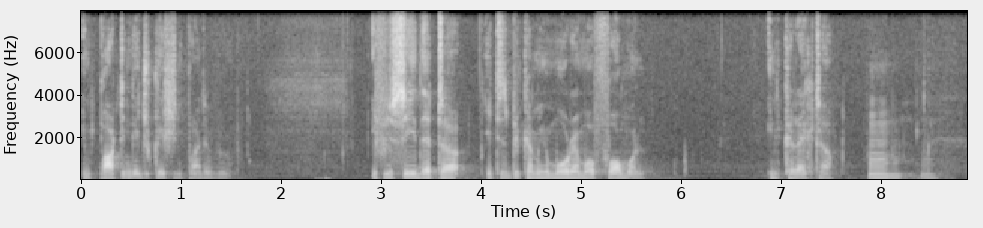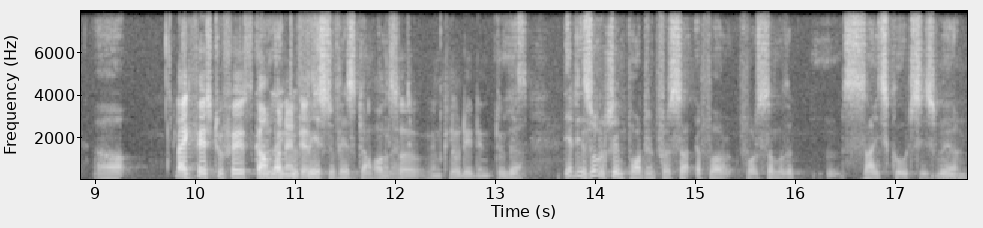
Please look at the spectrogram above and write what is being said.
imparting education point of view. If you see that uh, it is becoming more and more formal in character, Mhm. uh, Like face-to-face component like the is face-to-face component. also included into Yes, the. that is also important for so- for for some of the mm, science courses where Mhm.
